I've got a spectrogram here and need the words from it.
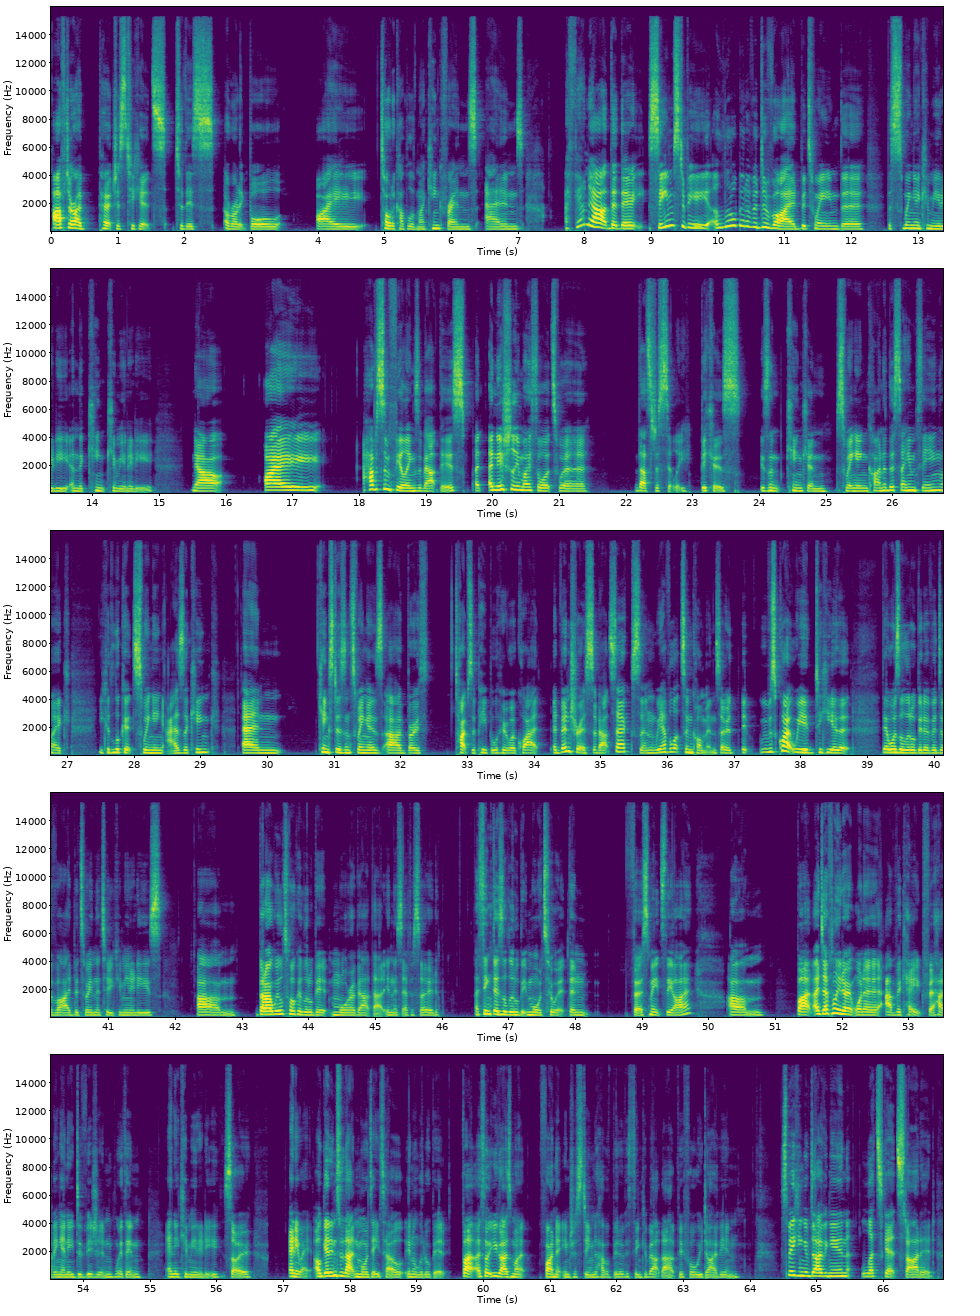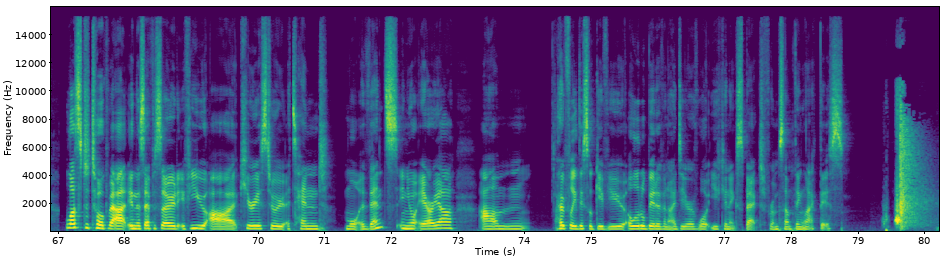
After I purchased tickets to this erotic ball, I told a couple of my kink friends, and I found out that there seems to be a little bit of a divide between the the swinger community and the kink community. Now, I have some feelings about this. Initially, my thoughts were that's just silly because isn't kink and swinging kind of the same thing? Like, you could look at swinging as a kink. And kinksters and swingers are both types of people who are quite adventurous about sex, and we have lots in common. So it, it was quite weird to hear that there was a little bit of a divide between the two communities. Um, but I will talk a little bit more about that in this episode. I think there's a little bit more to it than first meets the eye. Um, but I definitely don't want to advocate for having any division within any community. So, anyway, I'll get into that in more detail in a little bit. But I thought you guys might find it interesting to have a bit of a think about that before we dive in. Speaking of diving in, let's get started. Lots to talk about in this episode. If you are curious to attend more events in your area, um, hopefully, this will give you a little bit of an idea of what you can expect from something like this.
